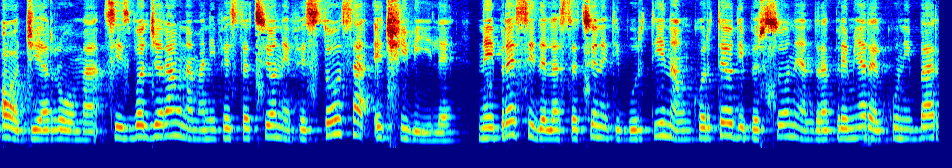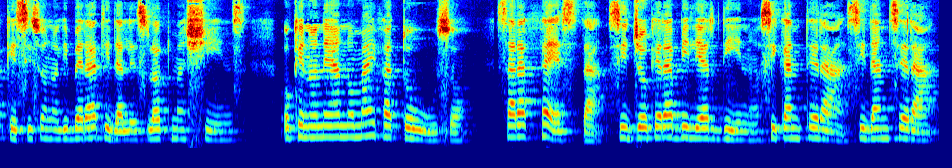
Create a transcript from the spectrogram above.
Oggi a Roma si svolgerà una manifestazione festosa e civile. Nei pressi della stazione Tiburtina un corteo di persone andrà a premiare alcuni bar che si sono liberati dalle slot machines o che non ne hanno mai fatto uso. Sarà festa, si giocherà biliardino, si canterà, si danzerà.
